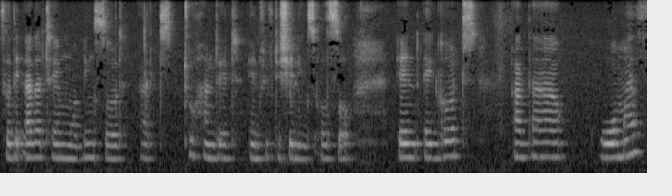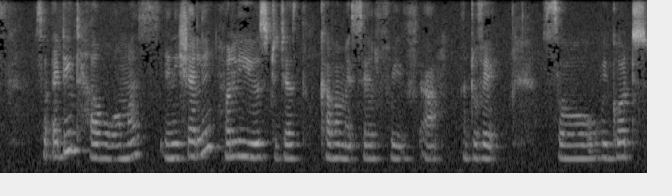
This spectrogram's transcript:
so the other time were being sold at 250 shillings also and i got other warmers. So i didn't have warmers initially only used to just cover myself with uh, a duvet. So we got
